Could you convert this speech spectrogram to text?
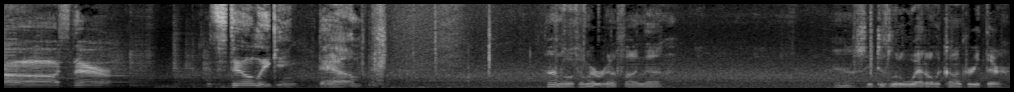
Oh, it's there. It's still leaking. Damn. I don't know if I'm ever gonna find that. Yeah, see, it's just a little wet on the concrete there.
